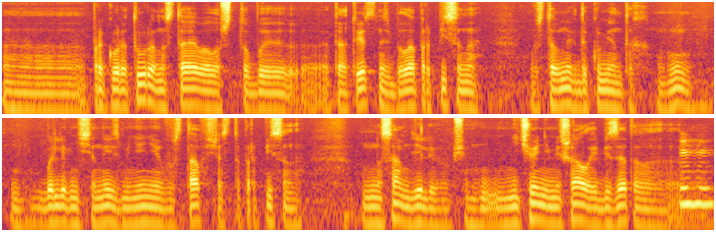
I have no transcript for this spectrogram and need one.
э, прокуратура настаивала, чтобы эта ответственность была прописана в уставных документах. Ну, были внесены изменения в устав, сейчас это прописано. На самом деле, в общем, ничего не мешало и без этого угу.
